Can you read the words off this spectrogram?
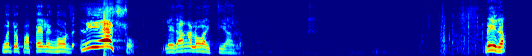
nuestro papel en orden. Ni eso le dan a los haitianos. Mira,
